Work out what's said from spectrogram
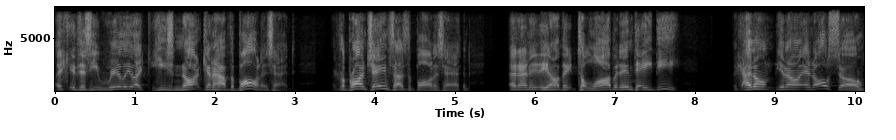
Like, does he really like? He's not gonna have the ball in his head. Like LeBron James has the ball in his head, and then you know they to lob it into AD. Like I don't, you know, and also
